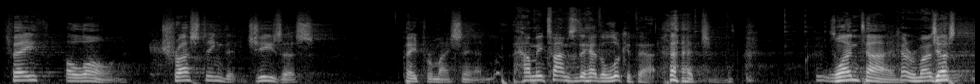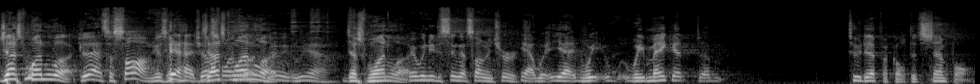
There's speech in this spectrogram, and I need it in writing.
faith alone trusting that Jesus paid for my sin. How many times did they have to look at that? one time. Kind of reminds just, me of, just one look. Yeah, it's a song, isn't yeah, it? Just, just one, one, look. look. Maybe, yeah. Just one look. Maybe we need to sing that song in church. Yeah, we, yeah, we, we make it um, too difficult. It's simple.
